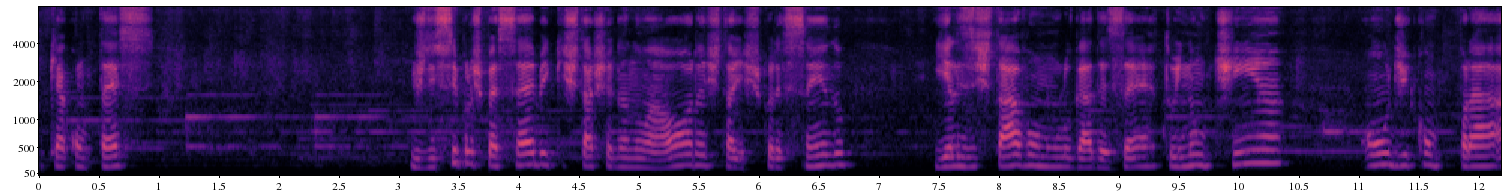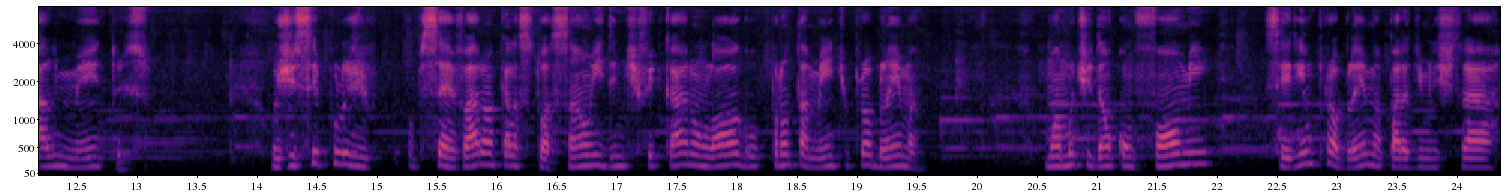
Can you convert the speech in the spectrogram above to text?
o que acontece? Os discípulos percebem que está chegando uma hora, está escurecendo, e eles estavam num lugar deserto e não tinha onde comprar alimentos. Os discípulos observaram aquela situação e identificaram logo prontamente o problema. Uma multidão com fome seria um problema para administrar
